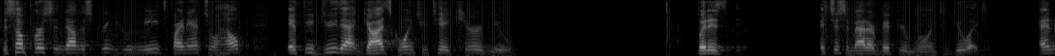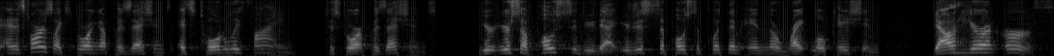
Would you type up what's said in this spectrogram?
to some person down the street who needs financial help, if you do that, God's going to take care of you. But it's, it's just a matter of if you're willing to do it. And, and as far as like storing up possessions, it's totally fine to store up possessions. You're, you're supposed to do that. You're just supposed to put them in the right location. Down here on earth,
